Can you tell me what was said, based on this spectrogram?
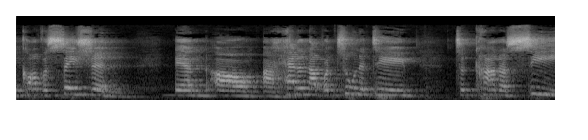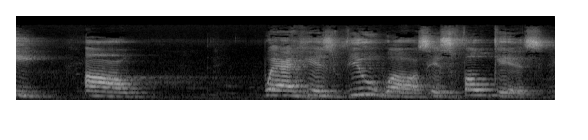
a conversation and um, I had an opportunity to kind of see uh, where his view was, his focus.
